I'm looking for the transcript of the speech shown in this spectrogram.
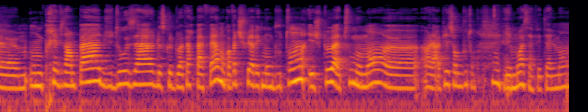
euh, on me prévient pas du dosage, de ce que je dois faire, pas faire. Donc en fait, je suis avec mon bouton et je peux à tout moment voilà, appuyer sur le bouton. Et moi, ça fait tellement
